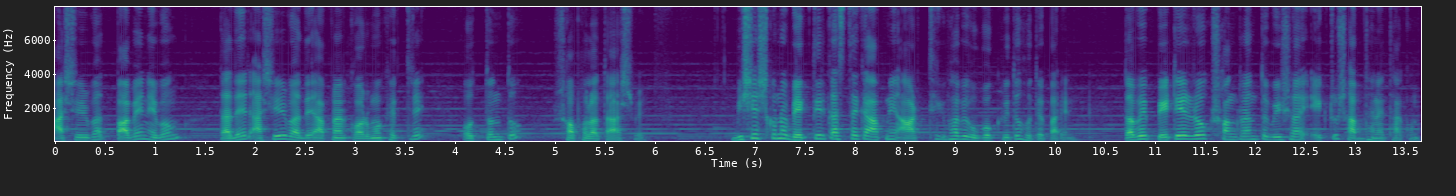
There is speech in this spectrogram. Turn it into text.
আশীর্বাদ পাবেন এবং তাদের আশীর্বাদে আপনার কর্মক্ষেত্রে অত্যন্ত সফলতা আসবে। বিশেষ কোনো ব্যক্তির কাছ থেকে আপনি আর্থিকভাবে উপকৃত হতে পারেন। তবে পেটের রোগ সংক্রান্ত বিষয়ে একটু সাবধানে থাকুন।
